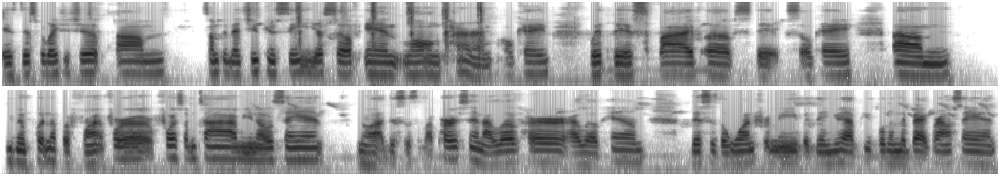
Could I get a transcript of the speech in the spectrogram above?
Is this relationship um, something that you can see yourself in long term okay with this five of sticks okay um you've been putting up a front for for some time you know saying you know this is my person i love her i love him this is the one for me but then you have people in the background saying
